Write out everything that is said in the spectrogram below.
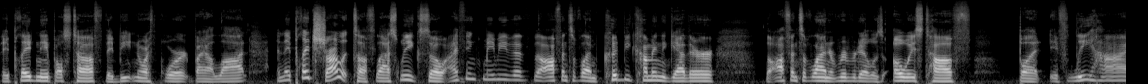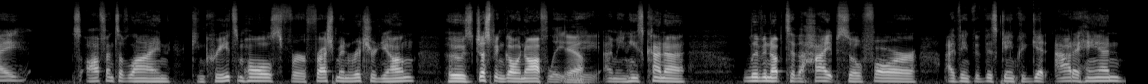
they played Naples tough. They beat Northport by a lot, and they played Charlotte tough last week. So I think maybe that the offensive line could be coming together. The offensive line at Riverdale is always tough, but if Lehigh's offensive line can create some holes for freshman Richard Young, who's just been going off lately. Yeah. I mean, he's kind of living up to the hype so far. I think that this game could get out of hand,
